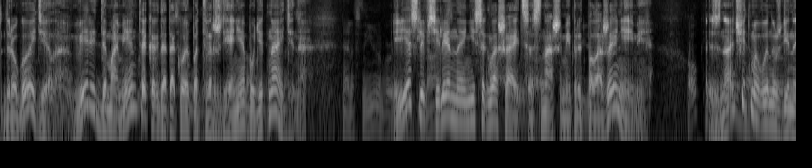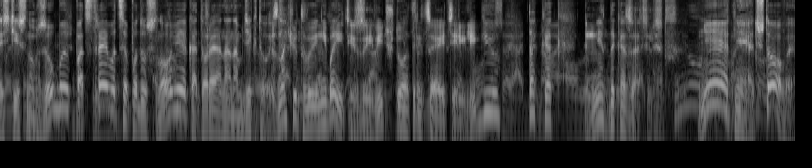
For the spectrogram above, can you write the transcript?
Другое дело — верить до момента, когда такое подтверждение будет найдено. Если Вселенная не соглашается с нашими предположениями, Значит, мы вынуждены, стиснув зубы, подстраиваться под условия, которые она нам диктует. Значит, вы не боитесь заявить, что отрицаете религию, так как нет доказательств. Нет, нет, что вы.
